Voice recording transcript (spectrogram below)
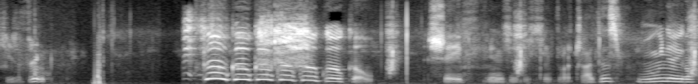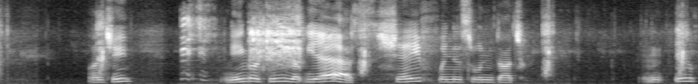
She's a drink. Go, go, go, go, go, go, go. Shave. This really go. Auntie. Ningo, yes. Shave when this one touch. And if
